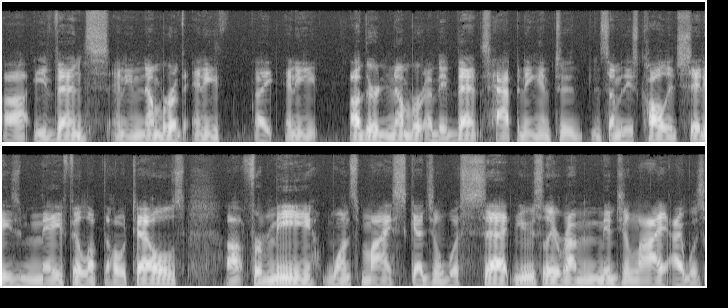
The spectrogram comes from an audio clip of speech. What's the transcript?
uh, events, any number of any uh, any other number of events happening into in some of these college cities may fill up the hotels. Uh, for me, once my schedule was set, usually around the mid July, I was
